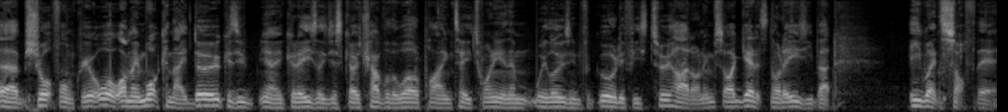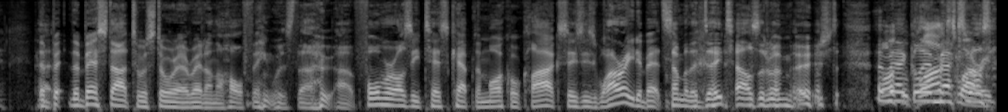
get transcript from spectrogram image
uh, short form career. Well, I mean, what can they do? Because he, you know, he could easily just go travel the world playing T20, and then we lose him for good if he's too hard on him. So I get it's not easy, but he went soft there. The, be- the best start to a story I read on the whole thing was though uh, former Aussie Test captain Michael Clarke says he's worried about some of the details that have emerged Michael about Glenn Clarke's Maxwell's. worried.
